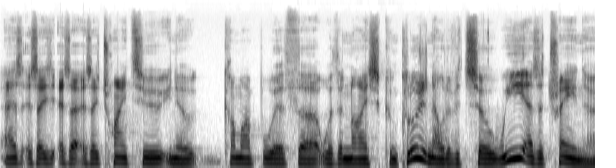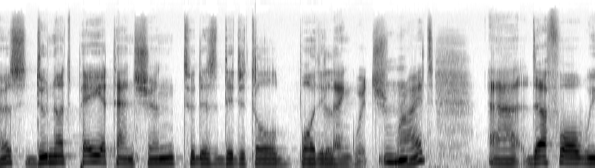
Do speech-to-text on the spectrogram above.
as, as I as I as I try to you know come up with uh, with a nice conclusion out of it, so we as a trainers do not pay attention to this digital body language, Mm-hmm. right? Uh, therefore, we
